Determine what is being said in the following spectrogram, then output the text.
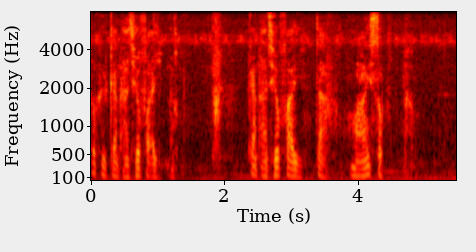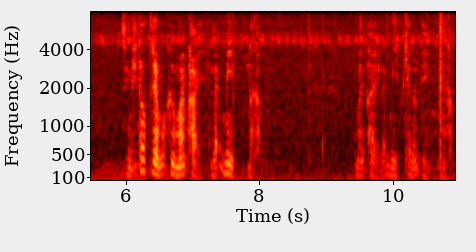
ก็คือการหาเชื้อไฟนะครับ การหาเชื้อไฟจากไม้สดนะครับ สิ่งที่ต้องเตรียมก็คือไม้ไผ่และมีดนะครับ ไม้ไผ่และมีดแค่นั้นเองนะครับ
